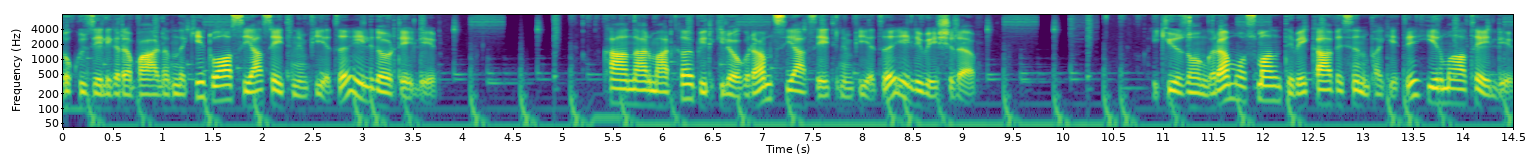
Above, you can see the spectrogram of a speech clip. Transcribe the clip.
950 gram ağırlığındaki doğal siyah zeytinin fiyatı 54.50. Kaanlar marka 1 kilogram siyah zeytinin fiyatı 55 lira. 210 gram Osmanlı Tebek kahvesinin paketi 26.50.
